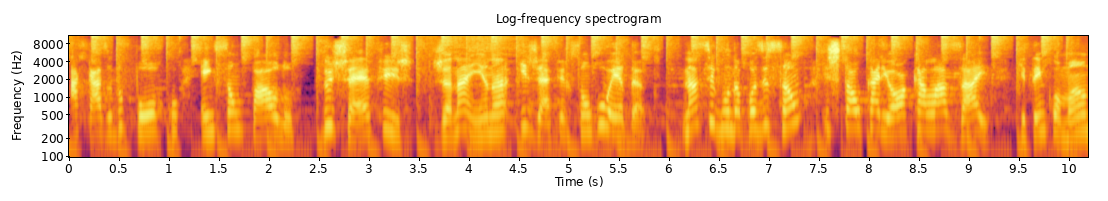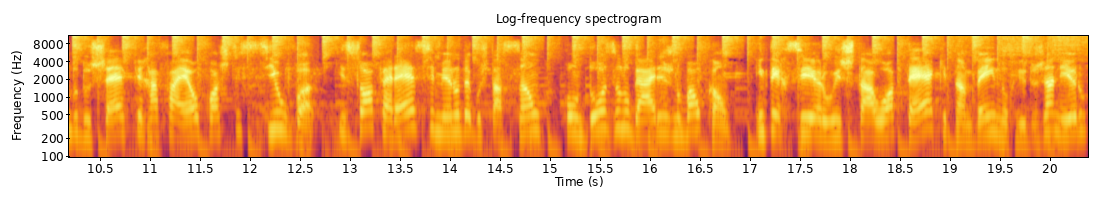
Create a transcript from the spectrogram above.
A Casa do Porco, em São Paulo, dos chefes Janaína e Jefferson Rueda. Na segunda posição está o carioca Lazai, que tem comando do chefe Rafael Costa e Silva e só oferece menu degustação com 12 lugares no balcão. Em terceiro está o Otec, também no Rio de Janeiro,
